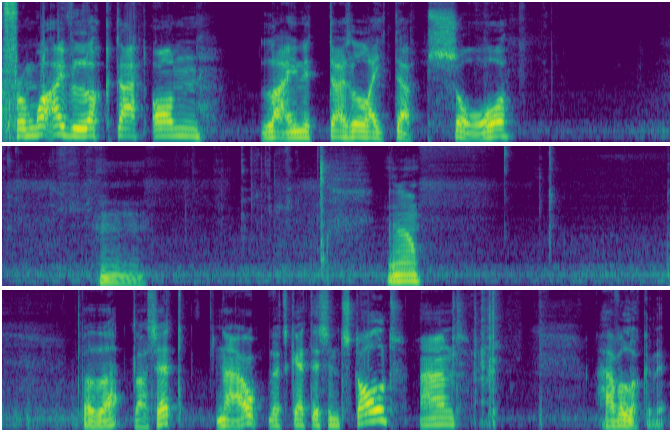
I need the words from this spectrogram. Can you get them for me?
from what I've looked at online, it does light up. So, Hmm. You know. But that, that's it. Now, let's get this installed and have a look at it.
